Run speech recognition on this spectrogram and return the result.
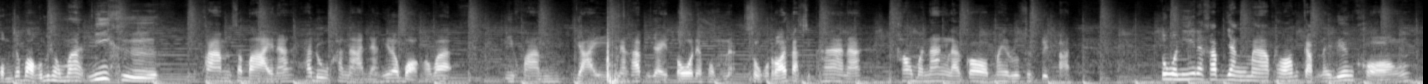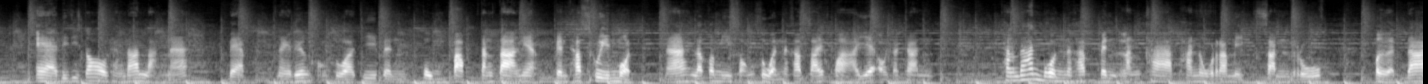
ผมจะบอกคุณผู้ชมว่านี่คือความสบายนะ ถ้าดูขนาดอย่างที่เราบอกนะว่า มีความใหญ่นะครับ ใหญ่โตเนี่ยผมเนี่ยสูง 185 นะ เข้ามานั่งแล้วก็ไม่รู้สึกอึดอัด ตัวนี้นะครับยังมาพร้อมกับในเรื่องของแอร์ดิจิตอลทางด้านหลังนะ แบบในเรื่องของตัวที่เป็นปุ่มปรับต่างๆเนี่ยเป็น touchscreen หมดนะแล้วก็มี 2 ส่วนนะครับ ซ้ายขวาแยกออกจากกัน ทางด้านบนนะครับ เป็นหลังคา panoramic sunroofเปิดได้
